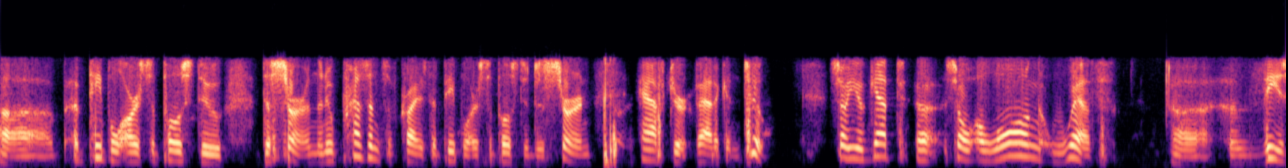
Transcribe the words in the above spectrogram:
uh, people are supposed to discern, the new presence of Christ that people are supposed to discern after Vatican II. So you get uh, so along with uh, these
